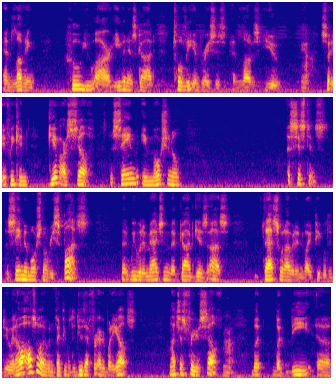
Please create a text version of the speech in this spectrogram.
and loving who you are, even as God totally embraces and loves you. Yeah. So if we can give ourselves the same emotional assistance, the same emotional response that we would imagine that God gives us, that's what I would invite people to do. And also, I would invite people to do that for everybody else, not just for yourself, Yeah. but but be uh,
